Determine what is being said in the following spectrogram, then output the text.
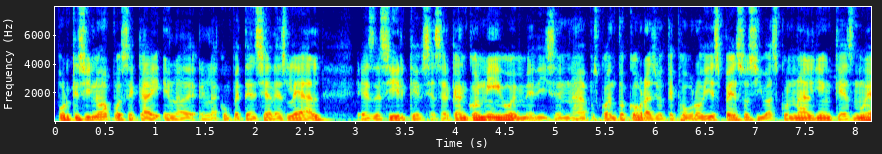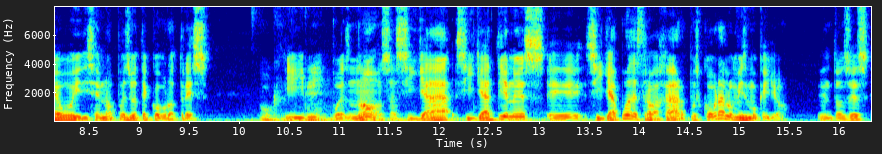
Porque si no, pues se cae en la, en la competencia desleal, es decir, que se acercan conmigo y me dicen, ah, pues ¿cuánto cobras? Yo te cobro 10 pesos y vas con alguien que es nuevo y dice, no, pues yo te cobro 3. y pues no, o sea, si ya, si ya tienes, eh, si ya puedes trabajar, pues cobra lo mismo que yo. Entonces,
